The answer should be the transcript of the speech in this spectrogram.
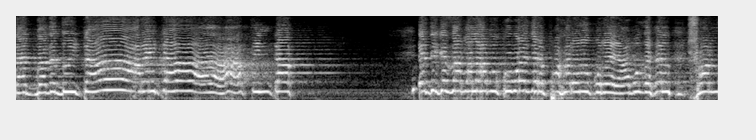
রাত বাজে দুইটা, আড়াইটা, তিনটা। এদিকে জাবাল আবু কুবাইদের পাহাড়ের উপরে আবু জাহেল স্বর্ণ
